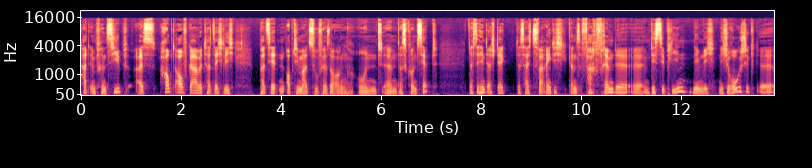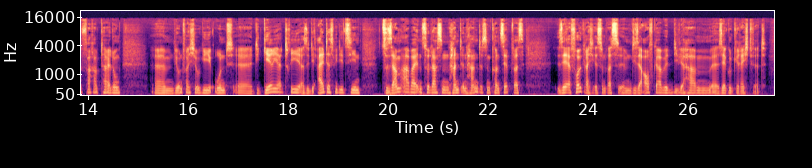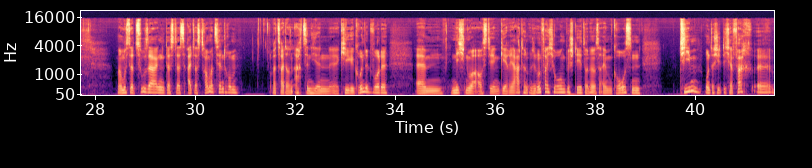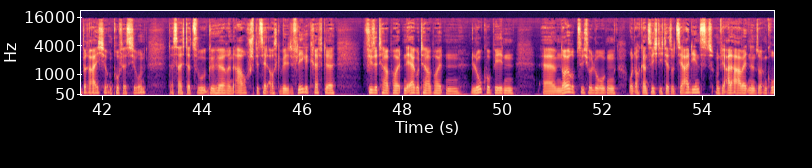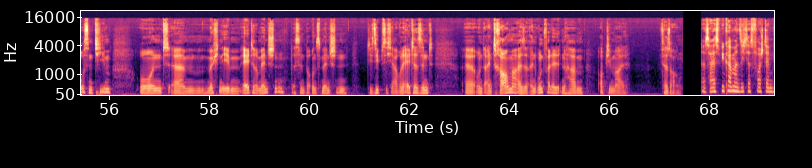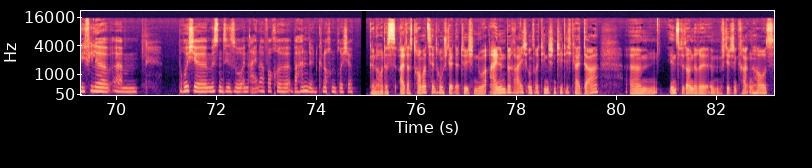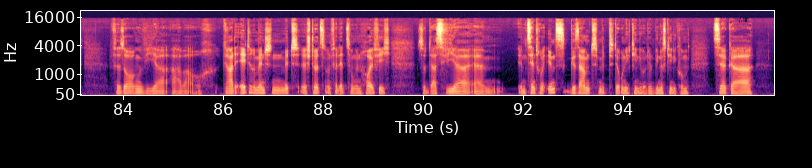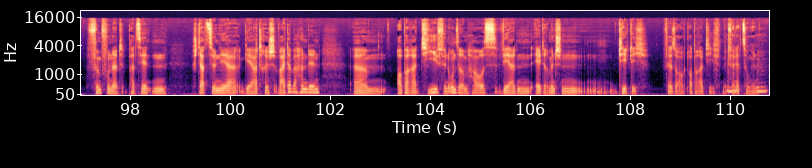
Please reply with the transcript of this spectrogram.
hat im Prinzip als Hauptaufgabe tatsächlich Patienten optimal zu versorgen. Und ähm, das Konzept, das dahinter steckt, das heißt zwar eigentlich ganz fachfremde äh, Disziplin, nämlich eine chirurgische äh, Fachabteilung, ähm, die Unfallchirurgie und äh, die Geriatrie, also die Altersmedizin, zusammenarbeiten zu lassen, Hand in Hand, ist ein Konzept, was sehr erfolgreich ist und was ähm, dieser Aufgabe, die wir haben, äh, sehr gut gerecht wird. Man muss dazu sagen, dass das Alterstraumazentrum was 2018 hier in äh, Kiel gegründet wurde, ähm, nicht nur aus den Geriatern und den Unfallchirurgen besteht, sondern aus einem großen Team unterschiedlicher Fachbereiche äh, und Professionen. Das heißt, dazu gehören auch speziell ausgebildete Pflegekräfte, Physiotherapeuten, Ergotherapeuten, Lokopäden, äh, Neuropsychologen und auch ganz wichtig der Sozialdienst. Und wir alle arbeiten in so einem großen Team und ähm, möchten eben ältere Menschen, das sind bei uns Menschen, die 70 Jahre oder älter sind äh, und ein Trauma, also einen Unfall erlitten haben, optimal versorgen. Das heißt, wie kann man sich das vorstellen? Wie viele ähm, Brüche müssen Sie so in einer Woche behandeln, Knochenbrüche? Genau, das Alterstraumazentrum stellt natürlich nur einen Bereich unserer klinischen Tätigkeit dar. Ähm, insbesondere im städtischen Krankenhaus versorgen wir aber auch gerade ältere Menschen mit äh, Stürzen und Verletzungen häufig sodass wir ähm, im Zentrum insgesamt mit der Uniklinik und dem Venusklinikum circa 500 Patienten stationär geriatrisch weiter behandeln. Ähm, operativ in unserem Haus werden ältere Menschen täglich versorgt, operativ mit mhm. Verletzungen. Mhm.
